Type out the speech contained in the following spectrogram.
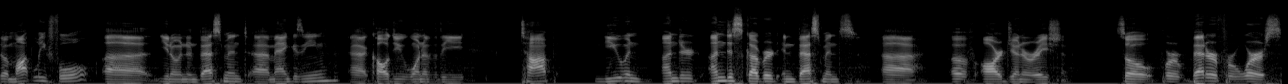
the Motley Fool, uh, you know, an investment uh, magazine, uh, called you one of the top new and under undiscovered investments uh, of our generation. So for better or for worse,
